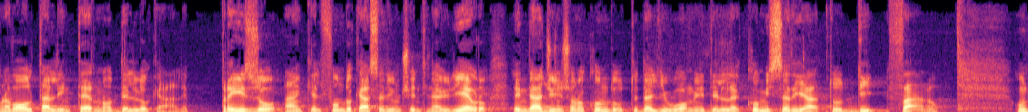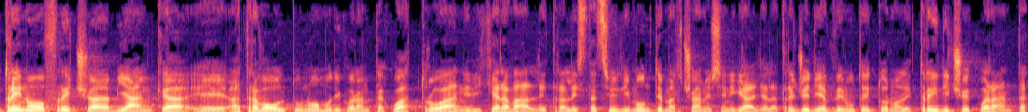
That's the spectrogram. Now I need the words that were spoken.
una volta all'interno del locale. Preso anche il fondo cassa di un centinaio di euro, le indagini sono condotte dagli uomini del commissariato di Fano. Un treno Freccia Bianca eh, ha travolto un uomo di 44 anni di Chiaravalle tra le stazioni di Monte Marciano e Senigallia. La tragedia è avvenuta intorno alle 13.40.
